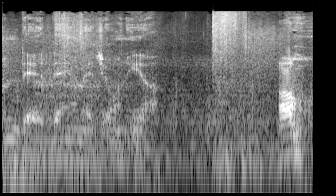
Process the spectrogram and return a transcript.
undead damage on here. Oh!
